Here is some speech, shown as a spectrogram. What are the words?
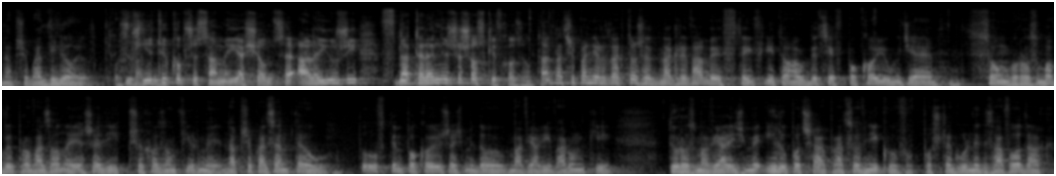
na przykład Deloitte. Już nie tylko przy samej Jasiące, ale już i w, na tereny rzeszowskie wchodzą, To tak? znaczy, panie redaktorze, nagrywamy w tej chwili tą audycję w pokoju, gdzie są rozmowy prowadzone, jeżeli przychodzą firmy, na przykład z MTU. Tu w tym pokoju żeśmy domawiali warunki, tu rozmawialiśmy, ilu potrzeba pracowników w poszczególnych zawodach,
